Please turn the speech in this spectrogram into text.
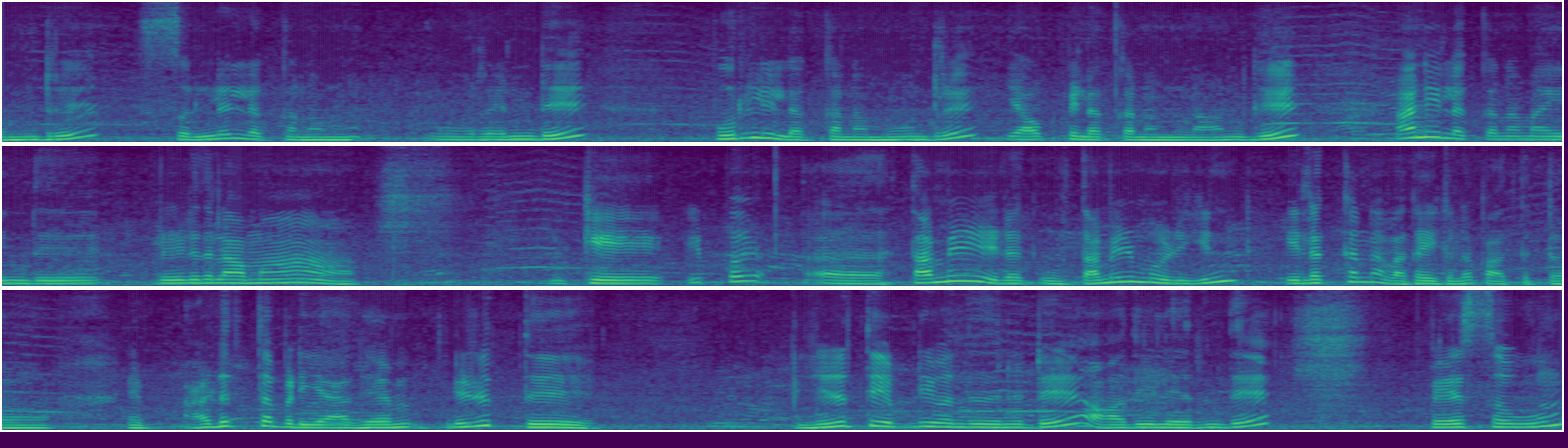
ஒன்று சொல்லிலக்கணம் ரெண்டு பொருள் இலக்கணம் மூன்று யாப்பிலக்கணம் நான்கு அணிலக்கணம் ஐந்து. இப்படி எழுதலாமா? ஓகே. இப்போ தமிழ் இலக் தமிழ் மொழியின் இலக்கண வகைகளை பார்த்துட்டோம். அடுத்தபடியாக எழுத்து. எழுத்து எப்படி வந்ததுன்னுட்டு ஆதியிலிருந்து பேசவும்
